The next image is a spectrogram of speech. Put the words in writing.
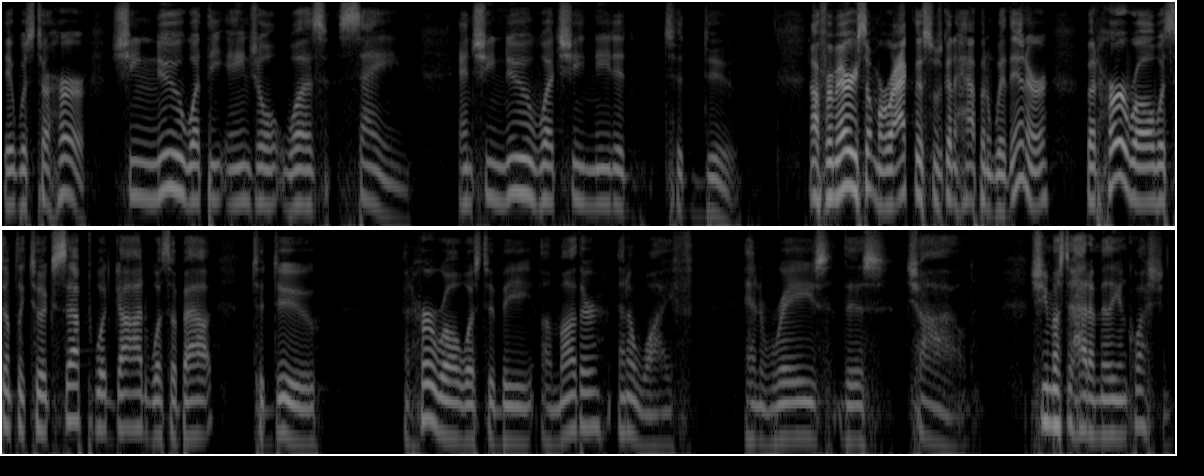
It was to her. She knew what the angel was saying, and she knew what she needed to do. Now, for Mary, something miraculous was going to happen within her, but her role was simply to accept what God was about to do. And her role was to be a mother and a wife and raise this child. She must have had a million questions.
